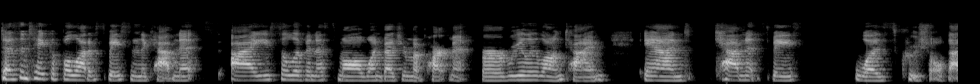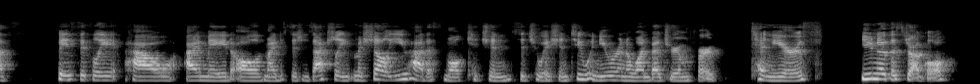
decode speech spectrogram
doesn't take up a lot of space in the cabinets. I used to live in a small one bedroom apartment for a really long time, and cabinet space was crucial. That's basically how I made all of my decisions. Actually, Michelle, you had a small kitchen situation too when you were in a one bedroom for 10 years. You know the struggle.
